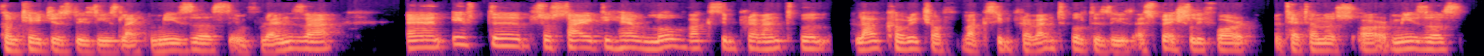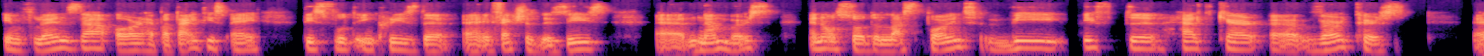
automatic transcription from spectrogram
contagious disease like measles, influenza, and if the society have low vaccine preventable, low coverage of vaccine preventable disease, especially for tetanus or measles, influenza or hepatitis A, this would increase the uh, infectious disease uh, numbers. And also the last point, we, if the healthcare uh, workers uh,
